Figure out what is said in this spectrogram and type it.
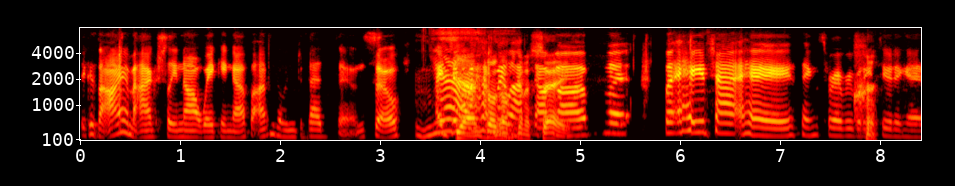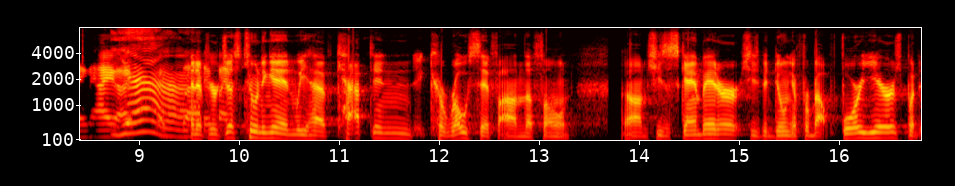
because I am actually not waking up. I'm going to bed soon. So I Yeah. don't Yeah, have my I was gonna laptop say. up, but but hey chat, hey, thanks for everybody tuning in. I, I- I'm Yeah. And if you're I- just tuning in, we have Captain Kerosive on the phone. Um, she's a scam baiter. She's been doing it for about four years, but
